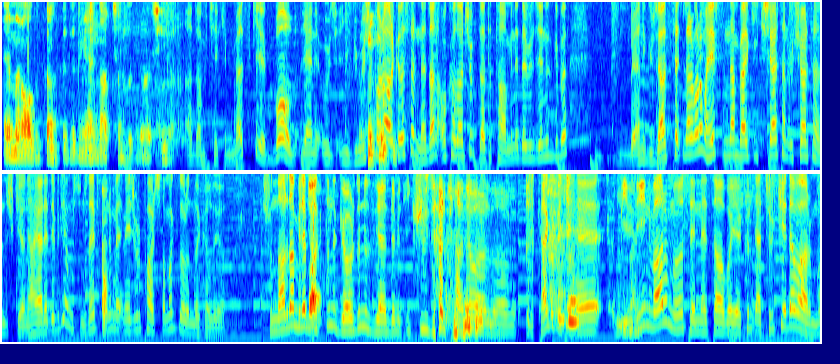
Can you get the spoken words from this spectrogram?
Hemen aldım kanka dedim yani ne yapacağım dedim her şeyi. Adam çekinmez ki. Bol yani gümüş para arkadaşlar neden o kadar çok zaten tahmin edebileceğiniz gibi yani güzel setler var ama hepsinden belki ikişer tane üçer tane düşüyor. Yani hayal edebiliyor musunuz? Hepsini me- mecbur parçalamak zorunda kalıyor. Şunlardan bile Ya. baktığını gördünüz yani demin 200'er tane vardı abi. Kanka peki e, bildiğin var mı senin hesaba yakın? Ya Türkiye'de var mı?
